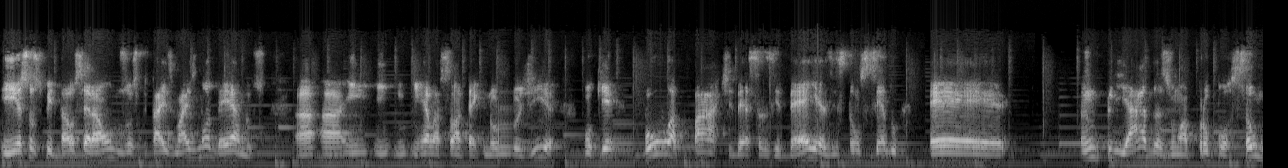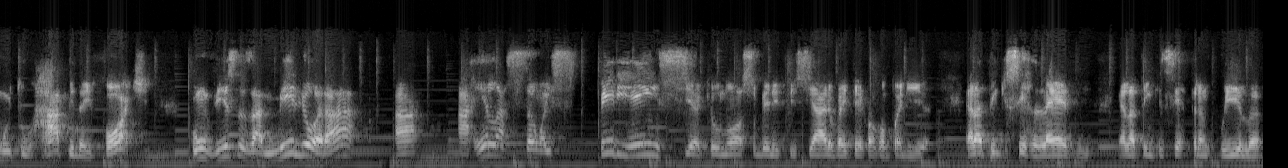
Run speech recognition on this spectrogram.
e esse hospital será um dos hospitais mais modernos a, a, em, em, em, relação à tecnologia, porque boa parte dessas ideias estão sendo é, ampliadas uma proporção muito rápida e forte, com vistas a melhorar a, a relação, a experiência que o nosso beneficiário vai ter com a companhia. Ela tem que ser leve, ela tem que ser tranquila,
